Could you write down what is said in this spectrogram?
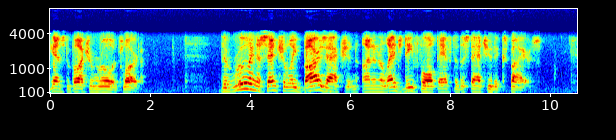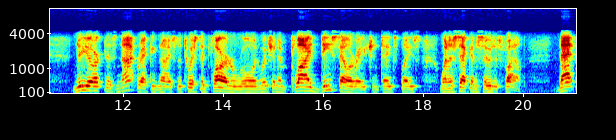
against the Bartram rule in Florida. The ruling essentially bars action on an alleged default after the statute expires. New York does not recognize the twisted Florida rule in which an implied deceleration takes place when a second suit is filed. That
